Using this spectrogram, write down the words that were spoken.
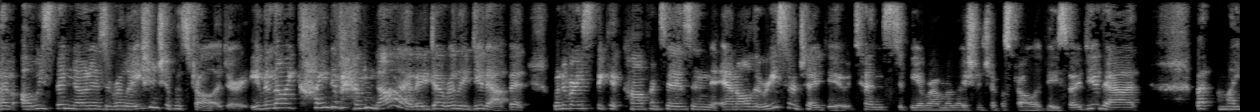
I've always been known as a relationship astrologer, even though I kind of am not. I don't really do that. But whenever I speak at conferences and, and all the research I do tends to be around relationship astrology. So I do that. But my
